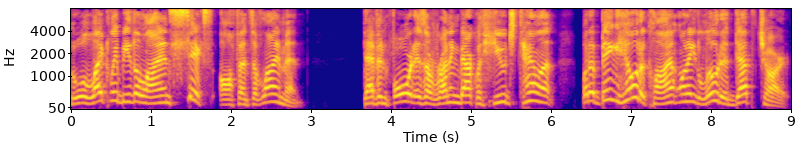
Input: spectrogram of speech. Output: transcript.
who will likely be the Lions' sixth offensive lineman. Devin Ford is a running back with huge talent, but a big hill to climb on a loaded depth chart.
